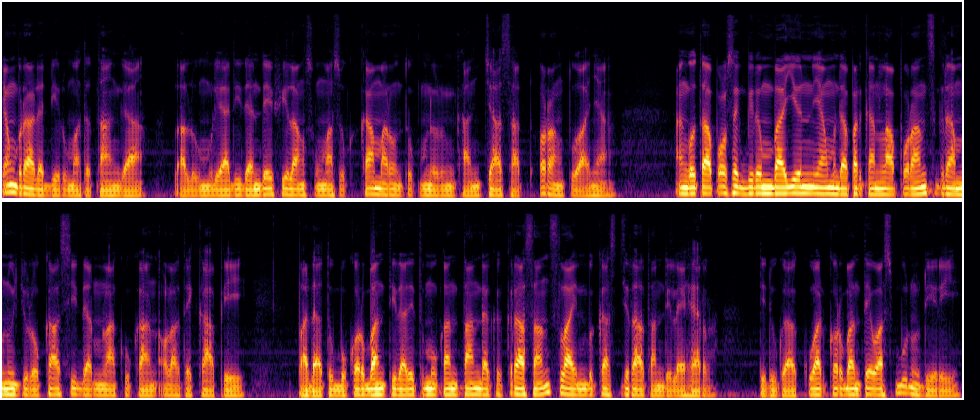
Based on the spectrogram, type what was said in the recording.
yang berada di rumah tetangga. Lalu Mulyadi dan Devi langsung masuk ke kamar untuk menurunkan jasad orang tuanya. Anggota Polsek Birembayun yang mendapatkan laporan segera menuju lokasi dan melakukan olah TKP. Pada tubuh korban tidak ditemukan tanda kekerasan selain bekas jeratan di leher. Diduga kuat korban tewas bunuh diri.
